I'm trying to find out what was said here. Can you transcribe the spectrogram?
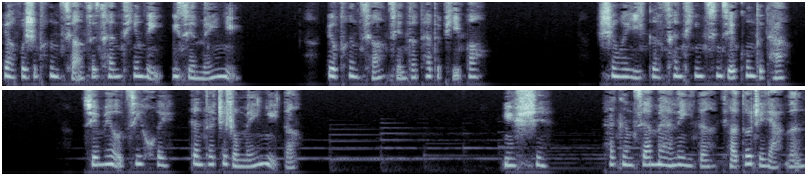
要不是碰巧在餐厅里遇见美女，又碰巧捡到她的皮包。身为一个餐厅清洁工的他，绝没有机会干到这种美女的。于是，他更加卖力的挑逗着雅文，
